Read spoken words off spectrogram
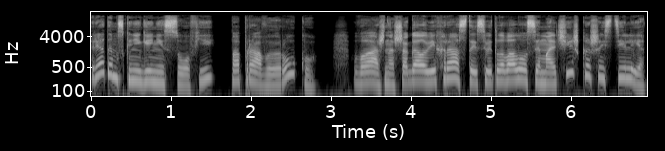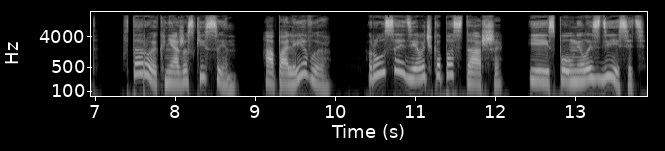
Рядом с княгиней Софьей, по правую руку, важно шагал вихрастый светловолосый мальчишка шести лет, второй княжеский сын, а по левую — русая девочка постарше, ей исполнилось десять,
